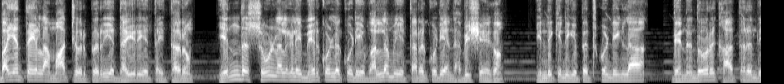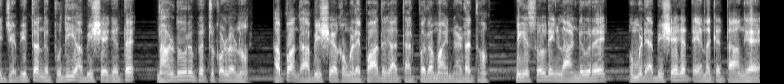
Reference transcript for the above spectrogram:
பயத்தை எல்லாம் மாற்றி ஒரு பெரிய தைரியத்தை தரும். எந்த சூழ்நிலைகளை மேற்கொள்ளக்கூடிய வல்லமையை தரக்கூடிய அந்த அபிஷேகம். இன்னைக்கு நீங்க பெற்றுக்கொண்டீங்களா? தினந்தோறும் காத்திருந்து ஜெபித்து அந்த புதிய அபிஷேகத்தை நாள்தோறும் பெற்றுக்கொள்ளணும். அப்போ அந்த அபிஷேகம் உங்களை பாதுகாத்து அற்புதமாய் நடத்தும். நீங்க சொல்றீங்களா ஆண்டவரே உம்முடைய அபிஷேகத்தை எனக்கு தாங்க.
